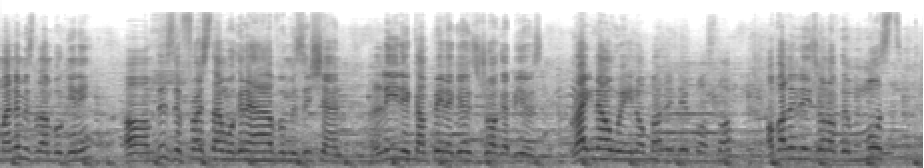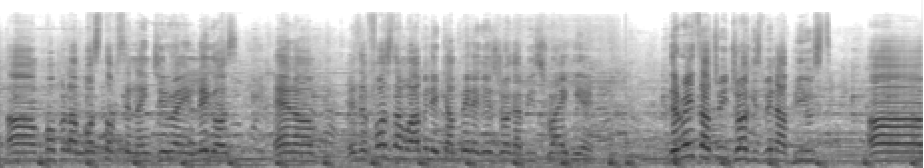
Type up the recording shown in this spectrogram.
My name is Lamboginny. Um, this is the first time we're going to have a musician lead a campaign against drug abuse. Right now we're in Obalende bus stop. Obalende is one of the most uh, popular bus stops in Nigeria, in Lagos. And um, it's the first time we're having a campaign against drug abuse right here. The rate at which drug is being abused, uh,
